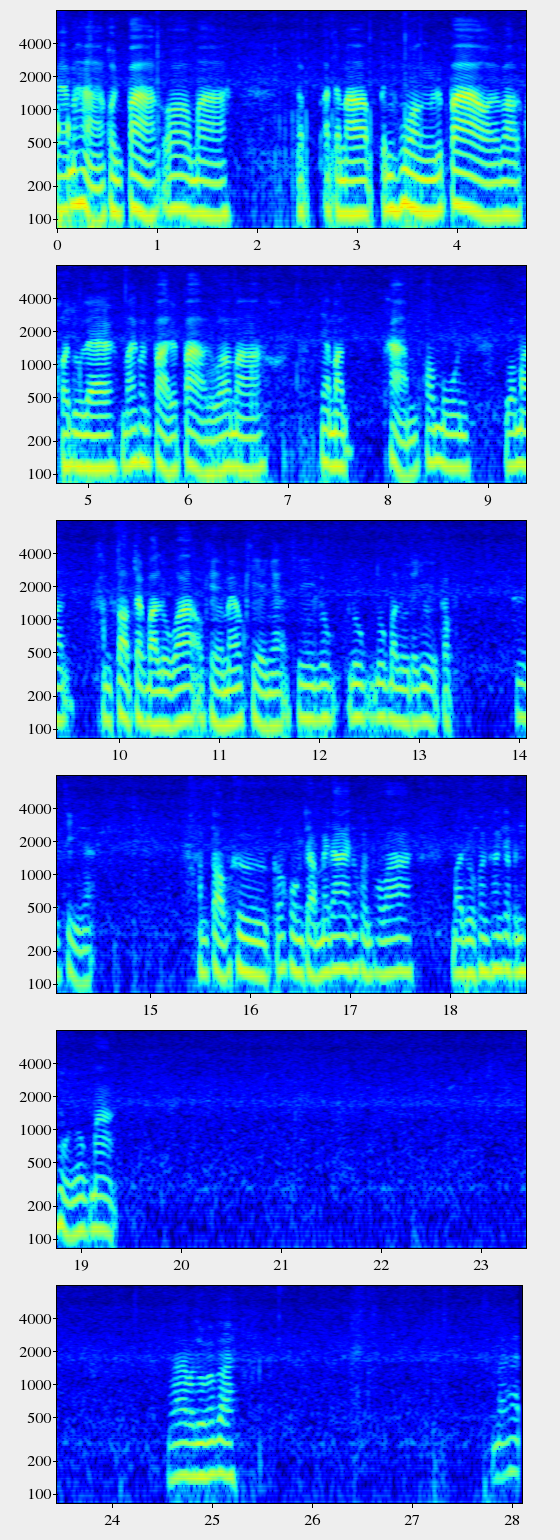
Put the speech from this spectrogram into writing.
แวะมาหาคนป่าก็มาแบบอาจจะมาเป็นห่วงหรือเปล่ามาคอยดูแลบ้านคนป่าหรือเปล่าหรือว่ามาเนี่ยมาถามข้อมูลหรือว่ามาคำตอบจากบาลูว่าโอเคไหมโอเคอย่างเงี้ยที่ลูกลูกลูกบาลูจะอยู่กับท่านที่สี่เนี่ยคำตอบคือก็คงจะไม่ได้ทุกคนเพราะว่ามาดูค่อนข้างจะเป็นห่วงลูกมากไม่มาดูไม่เป็นไรไม่ให้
